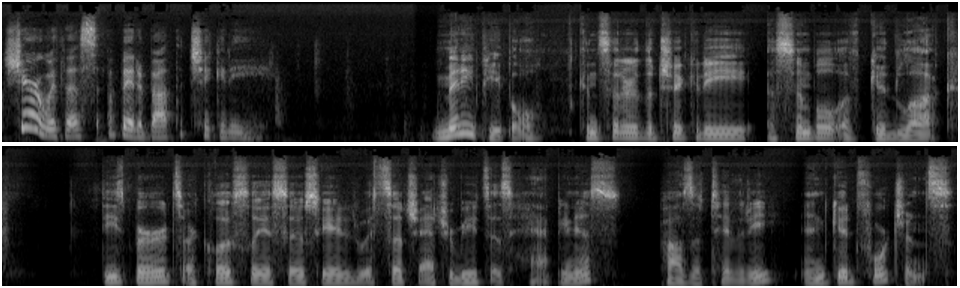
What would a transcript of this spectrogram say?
share with us a bit about the chickadee. Many people consider the chickadee a symbol of good luck. These birds are closely associated with such attributes as happiness, positivity, and good fortunes.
